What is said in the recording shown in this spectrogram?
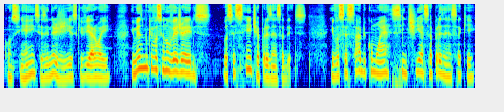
consciências, energias que vieram aí. E mesmo que você não veja eles, você sente a presença deles. E você sabe como é sentir essa presença aqui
